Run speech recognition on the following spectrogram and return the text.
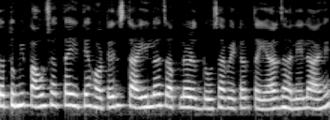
तर तुम्ही पाहू शकता इथे हॉटेल स्टाईलच आपलं डोसा बॅटर तयार झालेलं आहे.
